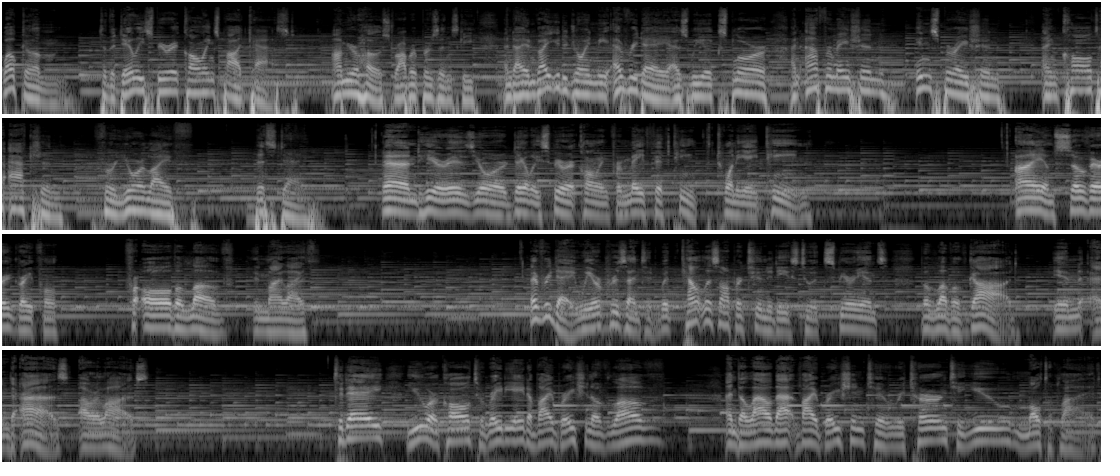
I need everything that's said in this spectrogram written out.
Welcome to the Daily Spirit Callings Podcast. I'm your host, Robert Brzezinski, and I invite you to join me every day as we explore an affirmation, inspiration, and call to action for your life this day. And here is your Daily Spirit Calling for May 15th, 2018. I am so very grateful for all the love in my life. Every day we are presented with countless opportunities to experience the love of God in and as our lives. Today, you are called to radiate a vibration of love and allow that vibration to return to you multiplied.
